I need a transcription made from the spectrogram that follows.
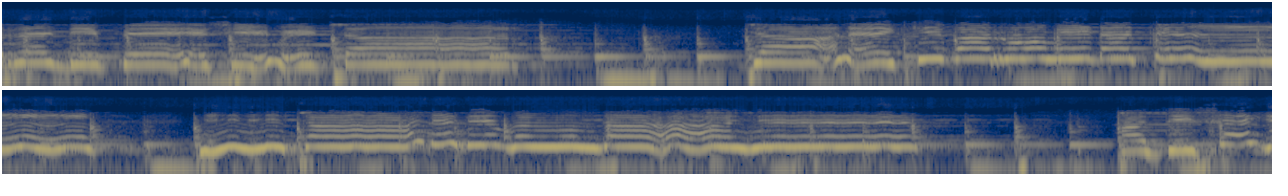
கரடி பேசிவிட்டார் ஜானகி வரும் இடத்தில் நீ ஜானகி வந்தாயே. அதிசய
